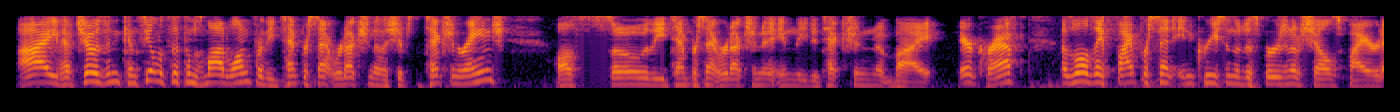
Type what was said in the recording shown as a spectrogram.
I have chosen Concealment Systems Mod 1 for the 10% reduction in the ship's detection range. Also, the 10% reduction in the detection by aircraft, as well as a 5% increase in the dispersion of shells fired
